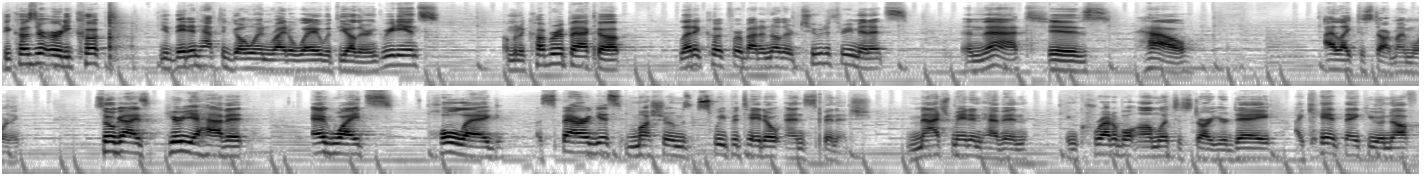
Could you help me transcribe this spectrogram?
Because they're already cooked, they didn't have to go in right away with the other ingredients. I'm gonna cover it back up, let it cook for about another two to three minutes, and that is how I like to start my morning. So guys, here you have it. Egg whites, whole egg, asparagus, mushrooms, sweet potato, and spinach. Match made in heaven. Incredible omelet to start your day. I can't thank you enough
